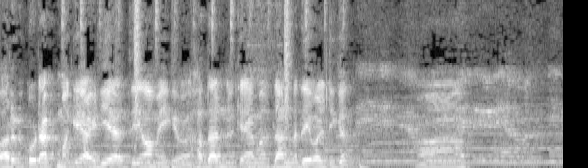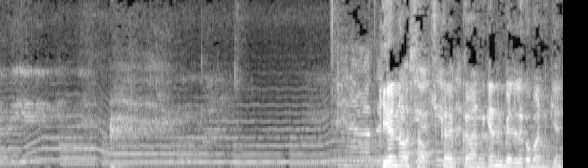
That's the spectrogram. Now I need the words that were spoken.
වර්ග ගොඩක් මගේ අයිඩිය ඇතිවා මේක හදන්න කෑම දන්න දේවල් ටික. කියනවා සබස්ක්‍රයිබ් කරන්න ගැන බෙල්ල කොබන් කිය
